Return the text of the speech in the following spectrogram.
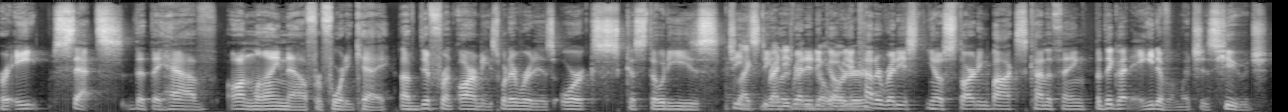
or eight sets that they have online now for 40k of different armies, whatever it is, orcs, Custodes, gene Like stealers, ready ready, to to go go. You're kind of ready, you know, starting box kind of thing. But they got eight of them, which is huge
